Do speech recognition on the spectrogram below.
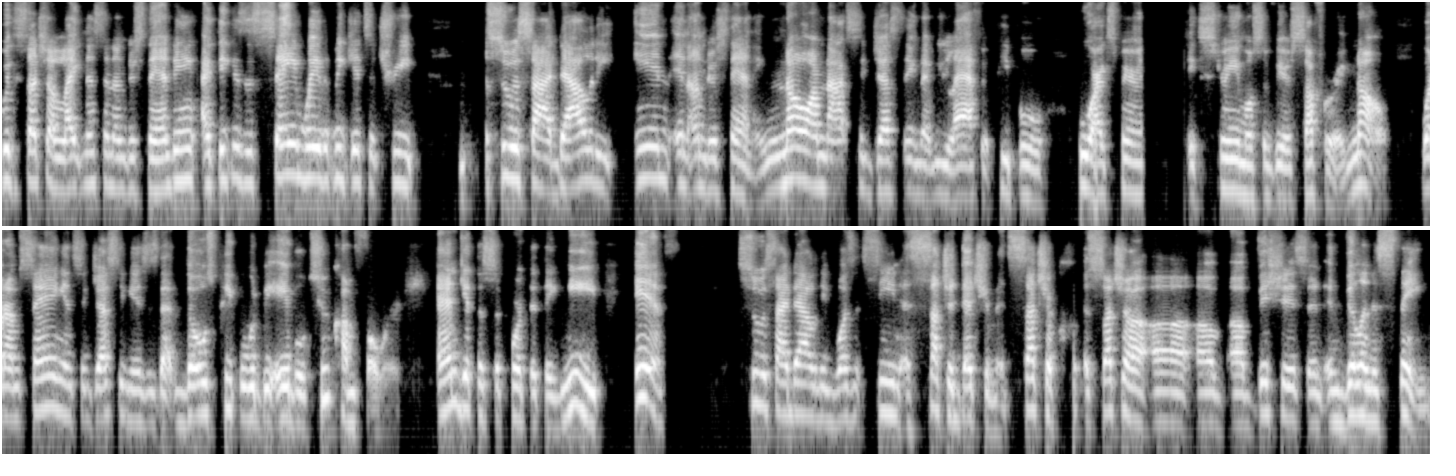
with such a lightness and understanding, I think is the same way that we get to treat suicidality in an understanding. No, I'm not suggesting that we laugh at people who are experiencing extreme or severe suffering. No. What I'm saying and suggesting is, is that those people would be able to come forward and get the support that they need if suicidality wasn't seen as such a detriment, such a such a a, a, a vicious and, and villainous thing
